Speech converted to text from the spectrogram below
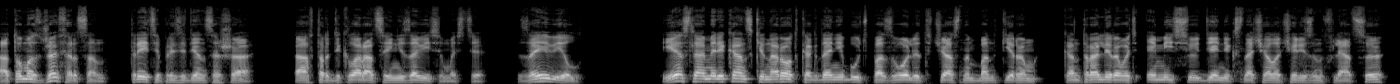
А Томас Джефферсон, третий президент США, автор Декларации независимости, заявил, если американский народ когда-нибудь позволит частным банкирам контролировать эмиссию денег сначала через инфляцию,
